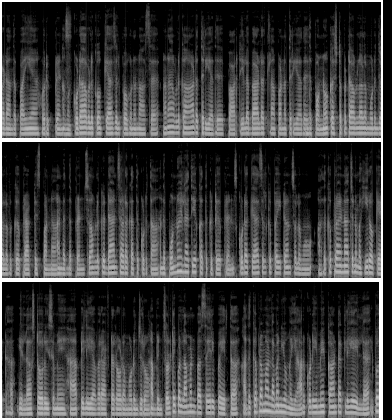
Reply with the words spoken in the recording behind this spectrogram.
பட் அந்த பையன் ஒரு ஃப்ரெண்ட் அவன் கூட அவளுக்கும் கேசல் போகணும்னு ஆசை. ஆனா அவளுக்கு ஆட தெரியாது. பார்ட்டியில பேலட்லாம் பண்ண தெரியாது. அந்த பொண்ணும் கஷ்டப்பட்டு அவளால முடிஞ்ச அளவுக்கு ப்ராக்டிஸ் பண்ணா. அண்ட் அந்த ஃப்ரெண்ட்ஸும் அவளுக்கு டான்ஸ் ஆட கற்றுக் கொடுத்தான் அந்த பொண்ணு எல்லாத்தையும் கற்றுக்கிட்டு ஃப்ரெண்ட்ஸ் கூட கேசலுக்கு போயிட்டான்னு சொல்லவும் அதுக்கப்புறம் என்னாச்சு நம்ம ஹீரோ கேட்டா எல்லா ஸ்டோரிஸுமே ஹாப்பிலி எவர் ஆஃப்டரோட முடிஞ்சிரும் அப்படின்னு சொல்லிட்டு இப்போ லெமன் பஸ் ஏறி போயிருந்தா அதுக்கப்புறமா லெமன் இவங்க யார் கூடயுமே கான்டாக்ட்லயே இல்லை. இப்போ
